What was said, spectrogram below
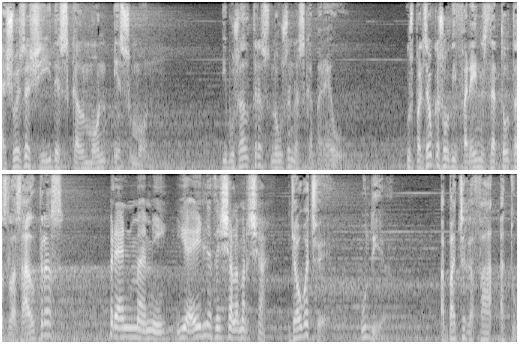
Això és així des que el món és món. I vosaltres no us en escapareu. Us penseu que sou diferents de totes les altres? Pren-me a mi i a ella deixa-la marxar. Ja ho vaig fer. Un dia. Et vaig agafar a tu.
